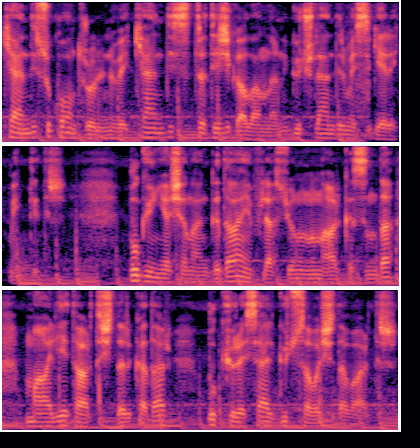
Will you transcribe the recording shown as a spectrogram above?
kendi su kontrolünü ve kendi stratejik alanlarını güçlendirmesi gerekmektedir. Bugün yaşanan gıda enflasyonunun arkasında maliyet artışları kadar bu küresel güç savaşı da vardır.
